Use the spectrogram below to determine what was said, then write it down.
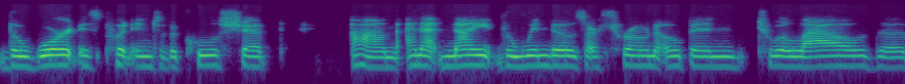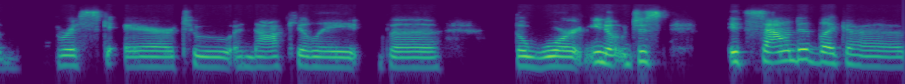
the wort is put into the coolship um, and at night the windows are thrown open to allow the brisk air to inoculate the the wort you know just it sounded like a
